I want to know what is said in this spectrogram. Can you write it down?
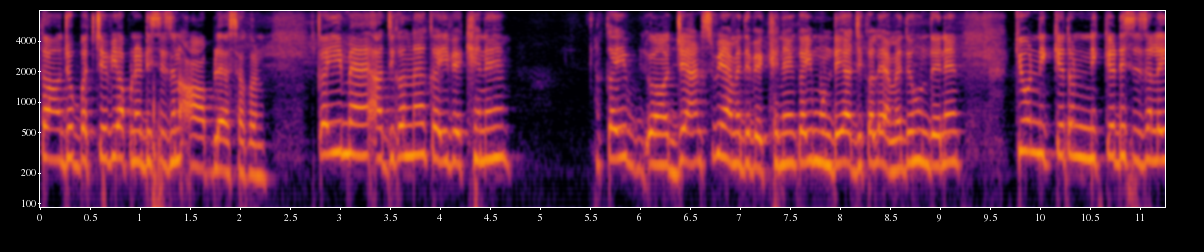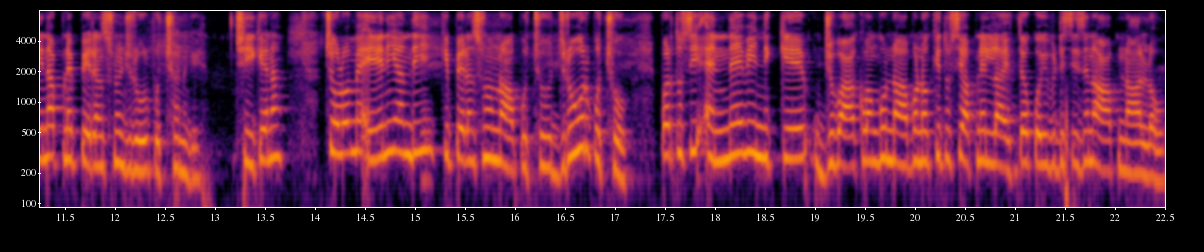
ਤਾਂ ਜੋ ਬੱਚੇ ਵੀ ਆਪਣੇ ਡਿਸੀਜਨ ਆਪ ਲੈ ਸਕਣ। ਕਈ ਮੈਂ ਅੱਜ ਕੱਲ੍ਹ ਨਾ ਕਈ ਵੇਖੇ ਨੇ, ਕਈ ਜੈਂਟਸ ਵੀ ਐਵੇਂ ਦੇ ਵੇਖੇ ਨੇ, ਕਈ ਮੁੰਡੇ ਅੱਜ ਕੱਲ੍ਹ ਐਵੇਂ ਦੇ ਹੁੰਦੇ ਨੇ ਕਿ ਉਹ ਨਿੱਕੇ ਤੋਂ ਨਿੱਕੇ ਡਿਸੀਜਨ ਲਈ ਨਾ ਆਪਣੇ ਪੇਰੈਂਟਸ ਨੂੰ ਜ਼ਰੂਰ ਪੁੱਛਣਗੇ। ਠੀਕ ਹੈ ਨਾ? ਚਲੋ ਮੈਂ ਇਹ ਨਹੀਂ ਆਂਦੀ ਕਿ ਪੇਰੈਂਟਸ ਨੂੰ ਨਾ ਪੁੱਛੋ, ਜ਼ਰੂਰ ਪੁੱਛੋ, ਪਰ ਤੁਸੀਂ ਇੰਨੇ ਵੀ ਨਿੱਕੇ ਜਵਾਕ ਵਾਂਗੂ ਨਾ ਬਣੋ ਕਿ ਤੁਸੀਂ ਆਪਣੇ ਲਾਈਫ ਦਾ ਕੋਈ ਵੀ ਡਿਸੀਜਨ ਆਪ ਨਾ ਲਓ।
